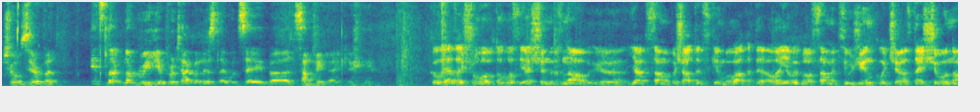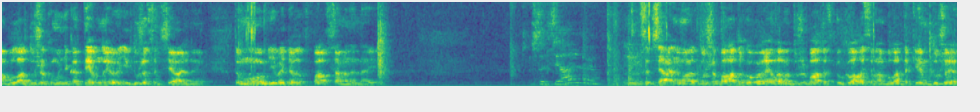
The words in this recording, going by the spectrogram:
chose her. But it's not, not really a protagonist, I would say, but something like. Коли я зайшов в автобус, я ще не знав, е, як саме почати, з ким балакати, але я вибрав саме цю жінку через те, що вона була дуже комунікативною і дуже соціальною. Тому мій вибір впав саме на неї. Соціальною? Соціально вона дуже багато говорила, вона дуже багато спілкувалася, вона була таким дуже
